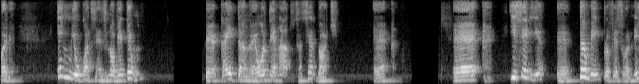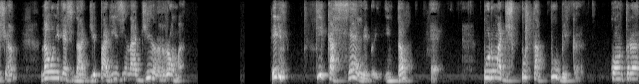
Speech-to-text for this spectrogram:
Pois bem, em 1491, é, Caetano é ordenado sacerdote é, é, e seria é, também professor Necham na Universidade de Paris e na de Roma. Ele fica célebre, então, é, por uma disputa pública contra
